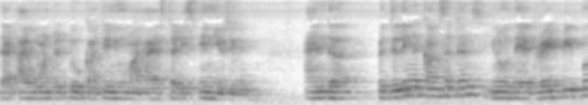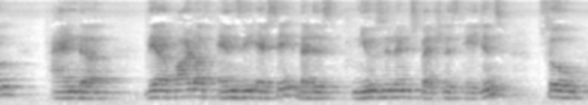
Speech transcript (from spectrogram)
that I wanted to continue my higher studies in New Zealand. And uh, with Dilinger Consultants, you know, they are great people and uh, they are a part of NZSA, that is New Zealand Specialist Agents. So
